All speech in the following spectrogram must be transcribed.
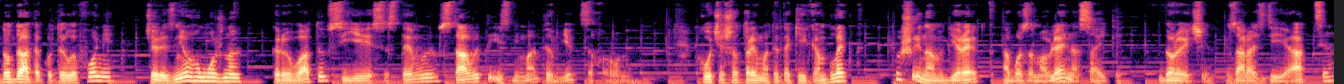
додаток у телефоні, через нього можна керувати всією системою, ставити і знімати об'єкт з охорони. Хочеш отримати такий комплект? Пиши нам в Директ або замовляй на сайті. До речі, зараз діє акція,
